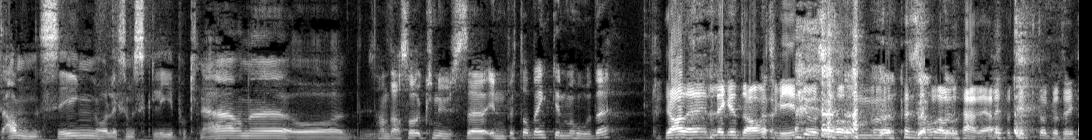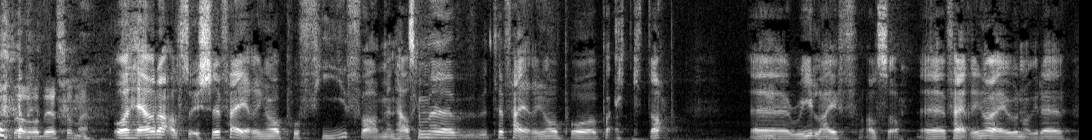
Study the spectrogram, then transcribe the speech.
dansing og liksom skli på knærne og Han der som knuser innbytterbenken med hodet. Ja, det er en legendarisk video som, som herjer på TikTok og Twitter og det som er. Og her er det altså ikke feiringer på Fifa, men her skal vi til feiringer på, på ekte. Eh, real life, altså. Eh, feiringer er jo noe det eh,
